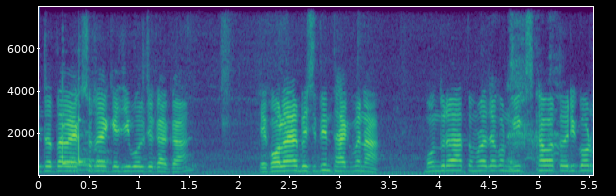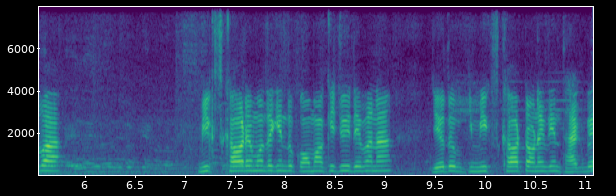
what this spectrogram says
এটা তাও একশো টাকা কেজি বলছে কাকা। এ কলাই আর বেশি দিন থাকবে না। বন্ধুরা, তোমরা যখন মিক্স খাবার তৈরি করবা মিক্স খাবারের মধ্যে কিন্তু কমা কিছুই দেবে না। যেহেতু মিক্স খাবারটা অনেক দিন থাকবে,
